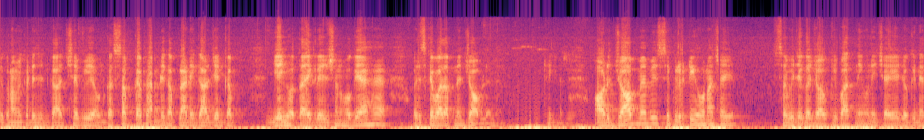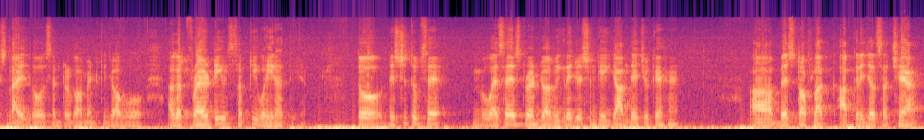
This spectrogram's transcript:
इकोनॉमिक कंडीशन का अच्छे भी है उनका सबका फैमिली का प्लानिंग गार्जियन का यही होता है ग्रेजुएशन हो गया है और इसके बाद अपने जॉब ले लें। ठीक है? और जॉब में भी सिक्योरिटी होना चाहिए। सभी जगह जॉब की बात नहीं होनी चाहिए जो कि नेशनलाइज हो सेंट्रल गवर्नमेंट की जॉब हो। अगर प्रायोरिटी सबकी वही रहती है। तो निश्चित रूप से वैसे स्टूडेंट जो अभी ग्रेजुएशन के एग्ज़ाम दे चुके हैं बेस्ट ऑफ़ लक आपके रिजल्ट्स अच्छे आए।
